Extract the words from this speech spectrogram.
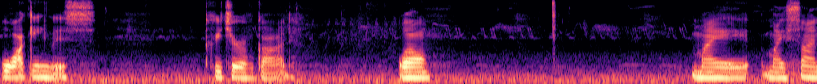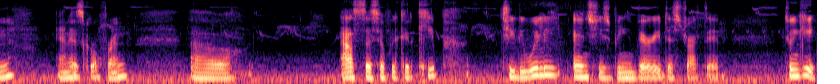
walking this creature of God. Well, my my son and his girlfriend uh, asked us if we could keep Chili Willy, and she's being very distracted. Twinkie,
